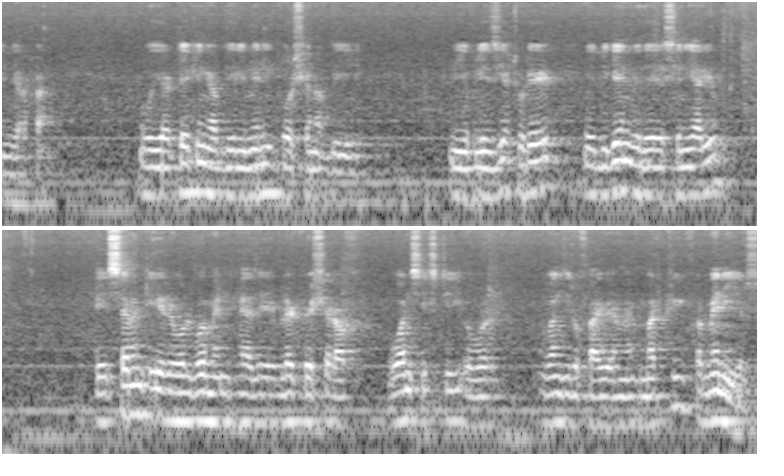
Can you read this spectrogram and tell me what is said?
in Jaffa. We are taking up the remaining portion of the neoplasia. Today we begin with a scenario. A 70 year old woman has a blood pressure of 160 over 105 mm mercury for many years.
